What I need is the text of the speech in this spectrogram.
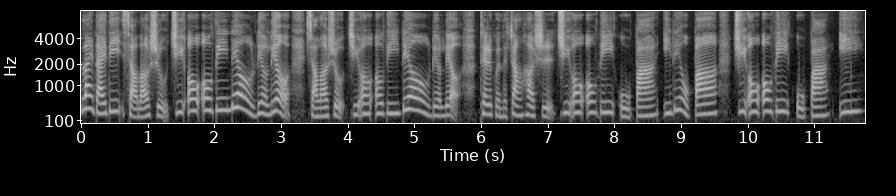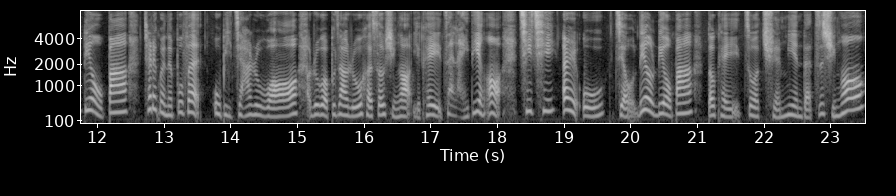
赖呆的小老鼠 G O O D 六六六，小老鼠 G O O D 六六六。Telegram 的账号是 G O O D 五八一六八 G O O D 五八一六八。Telegram 的部分。务必加入哦！如果不知道如何搜寻哦，也可以再来电哦，七七二五九六六八都可以做全面的咨询哦。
